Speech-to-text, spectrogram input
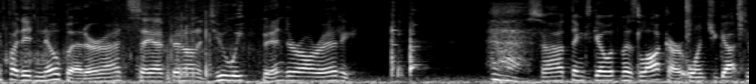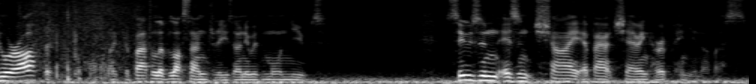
If I didn't know better, I'd say I've been on a two week bender already. so, how'd things go with Miss Lockhart once you got to her office? Like the Battle of Los Angeles, only with more noobs. Susan isn't shy about sharing her opinion of us.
